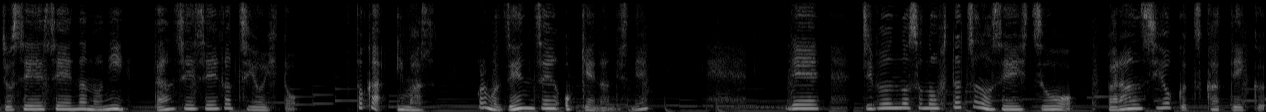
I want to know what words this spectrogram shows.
女性性なのに男性性が強い人とかいます。これも全然 OK なんですね。で、自分のその2つの性質をバランスよく使っていく。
